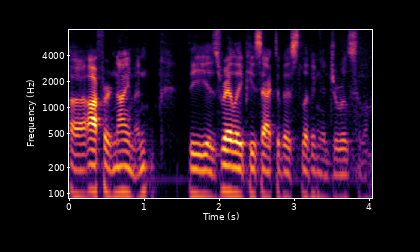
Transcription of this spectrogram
uh, Ofer Neiman, the Israeli peace activist living in Jerusalem.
